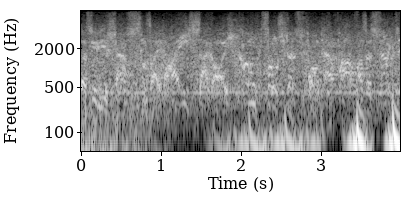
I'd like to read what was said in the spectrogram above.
dass ihr die Schärfsten seid, aber ich sage euch, kommt zum Stützpunkt, erfahrt, was es wirklich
